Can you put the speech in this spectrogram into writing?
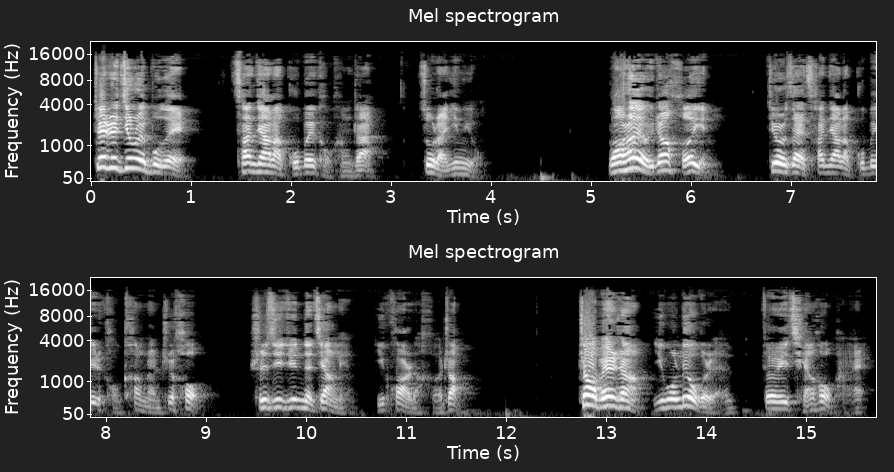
这支精锐部队参加了古北口抗战，作战英勇。网上有一张合影，就是在参加了古北口抗战之后，十七军的将领一块儿的合照。照片上一共六个人，分为前后排。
